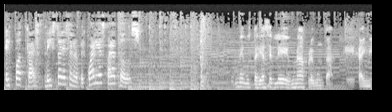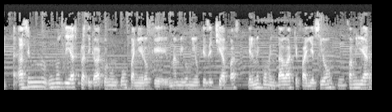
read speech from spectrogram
el podcast de historias agropecuarias para todos. Me gustaría hacerle una pregunta, Jaime. Hace un, unos días platicaba con un compañero que, un amigo mío que es de Chiapas, él me comentaba que falleció un familiar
